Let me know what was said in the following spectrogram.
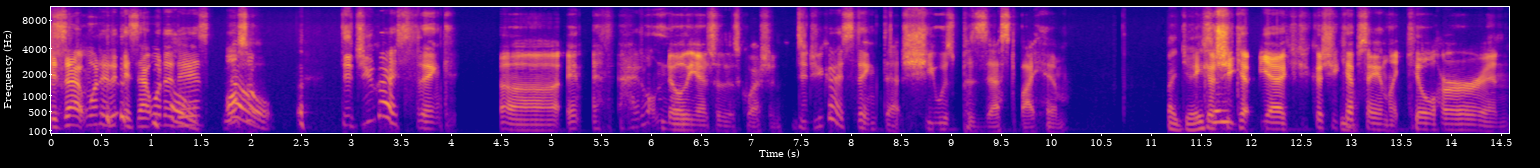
is that what it is? That what No, it is? Also, no. did you guys think? Uh, and and I don't know the answer to this question. Did you guys think that she was possessed by him? by Jason. because she kept yeah because she No. kept saying like kill her and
